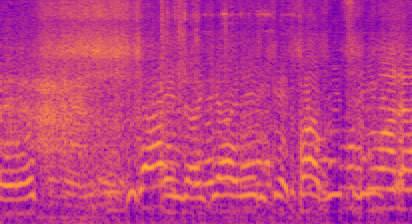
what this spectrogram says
And I go there to get publicity.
